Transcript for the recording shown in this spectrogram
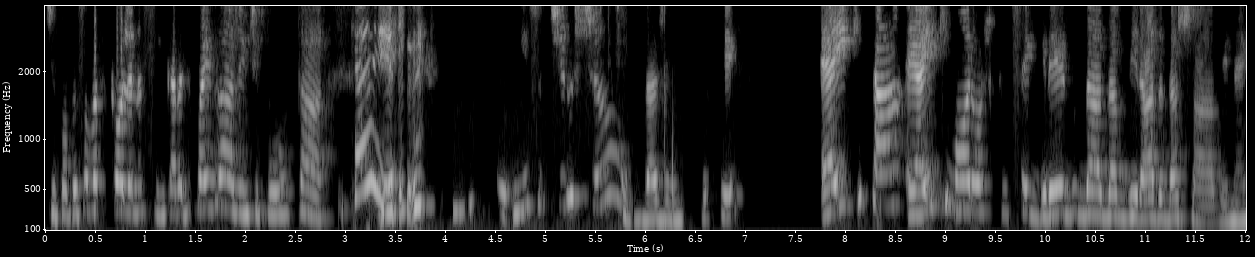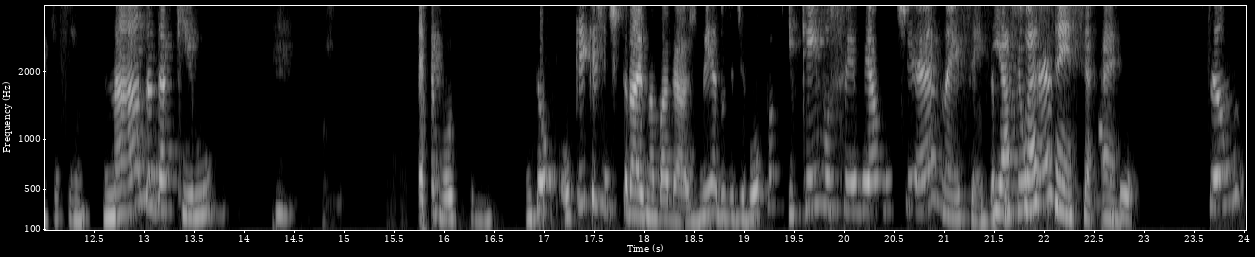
Tipo, a pessoa vai ficar olhando assim, cara de paisagem, tipo, tá. Que é isso? E, e isso tira o chão da gente, porque é aí que tá, é aí que mora, eu acho que o segredo da, da virada da chave, né? Que assim, nada daquilo é você. Então, o que, que a gente traz na bagagem? Meia dúzia de roupa e quem você realmente é na essência. E a sua essência, é. São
